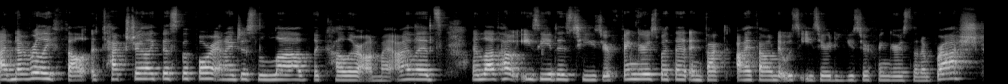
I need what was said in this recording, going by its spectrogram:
I've never really felt a texture like this before and I just love the color on my eyelids. I love how easy it is to use your fingers with it. In fact, I found it was easier to use your fingers than a brush.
